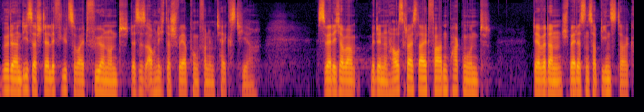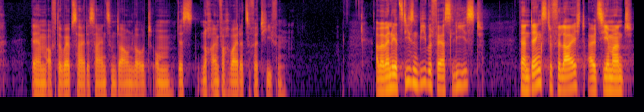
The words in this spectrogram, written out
würde an dieser Stelle viel zu weit führen und das ist auch nicht der Schwerpunkt von dem Text hier. Das werde ich aber mit in den Hauskreisleitfaden packen und der wird dann spätestens ab Dienstag ähm, auf der Webseite sein zum Download, um das noch einfach weiter zu vertiefen. Aber wenn du jetzt diesen Bibelvers liest, dann denkst du vielleicht als jemand,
